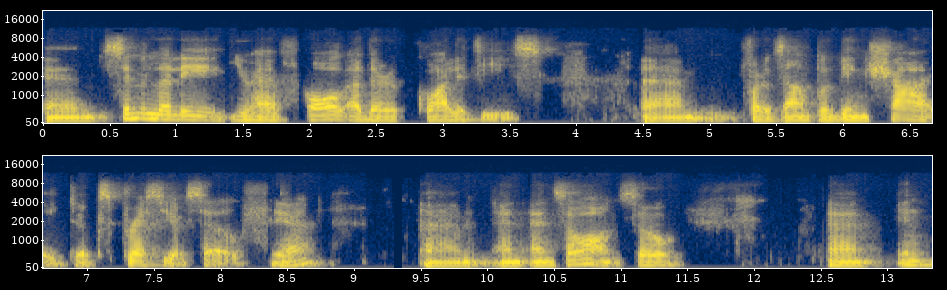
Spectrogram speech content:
And similarly you have all other qualities um, for example being shy to express yourself yeah? Um, and and so on. So in,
